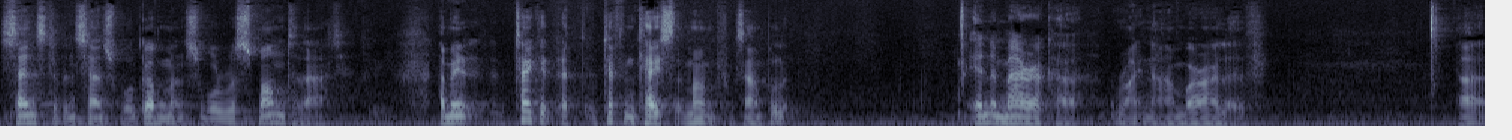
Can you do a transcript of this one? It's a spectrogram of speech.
sensitive and sensible governments will respond to that. I mean, take a, a different case at the moment, for example. In America, right now, where I live, uh,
